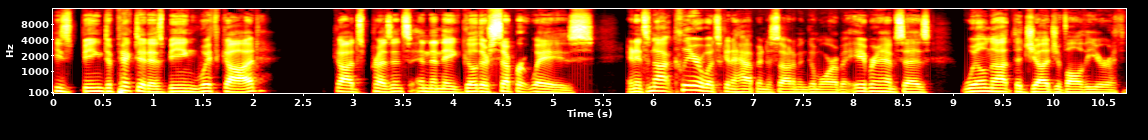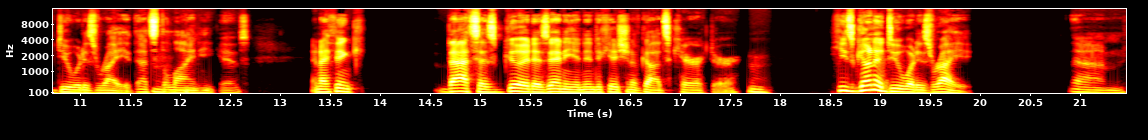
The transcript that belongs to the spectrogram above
He's being depicted as being with God, God's presence, and then they go their separate ways. And it's not clear what's going to happen to Sodom and Gomorrah, but Abraham says, Will not the judge of all the earth do what is right? That's the Mhm. line he gives. And I think that's as good as any an indication of God's character. Mm. He's going to do what is right. Um,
